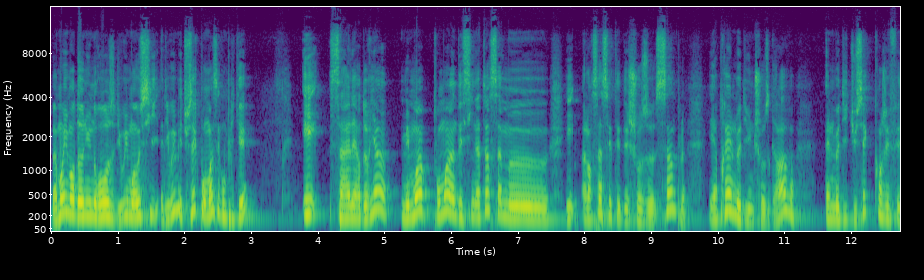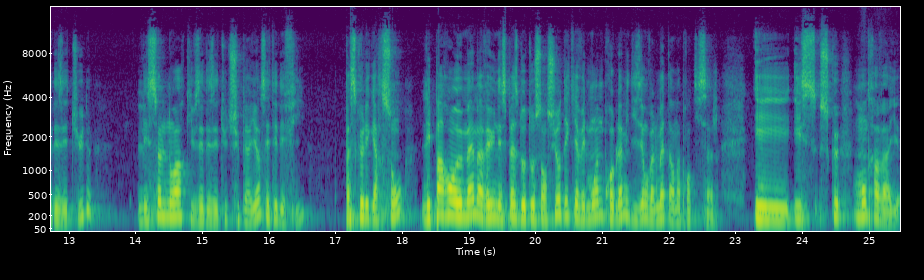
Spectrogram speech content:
Bah, Moi, il m'en donne une rose. Je dis, oui, moi aussi. Elle dit, oui, mais tu sais que pour moi, c'est compliqué. Et ça a l'air de rien, mais moi, pour moi, un dessinateur, ça me. Et alors ça, c'était des choses simples. Et après, elle me dit une chose grave. Elle me dit, tu sais que quand j'ai fait des études, les seuls noirs qui faisaient des études supérieures, c'était des filles, parce que les garçons, les parents eux-mêmes avaient une espèce d'autocensure. Dès qu'il y avait le moins de problèmes, ils disaient on va le mettre en apprentissage. Et, ce que mon travail,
